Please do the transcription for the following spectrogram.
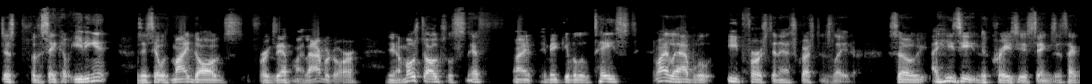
just for the sake of eating it. As I said with my dogs, for example, my Labrador, you know, most dogs will sniff, right? They may give a little taste. My lab will eat first and ask questions later. So he's eating the craziest things. It's like,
